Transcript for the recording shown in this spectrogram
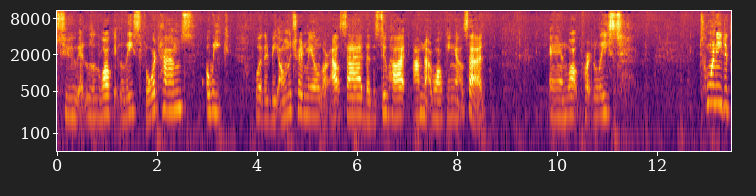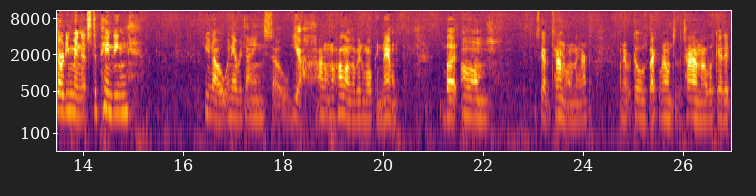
to at, walk at least four times a week, whether it be on the treadmill or outside, but if it's too hot, I'm not walking outside. And walk for at least 20 to 30 minutes, depending you know, and everything. So, yeah, I don't know how long I've been walking now. But, um, it's got a timer on there. Whenever it goes back around to the time, I'll look at it.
